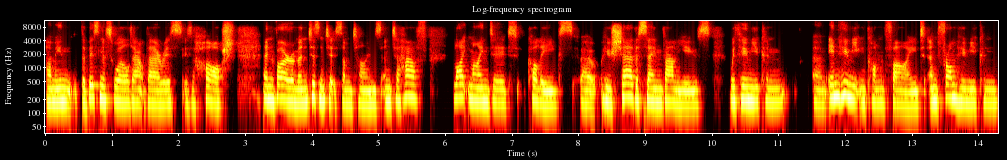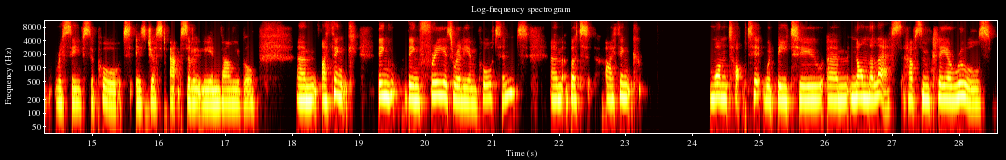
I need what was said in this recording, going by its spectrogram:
I mean, the business world out there is is a harsh environment, isn't it? Sometimes, and to have like-minded colleagues uh, who share the same values with whom you can um, in whom you can confide and from whom you can receive support is just absolutely invaluable. Um, I think being being free is really important, um, but I think one top tip would be to um, nonetheless have some clear rules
